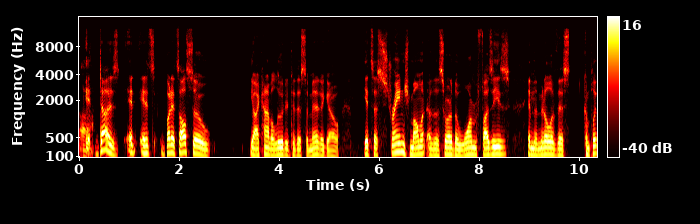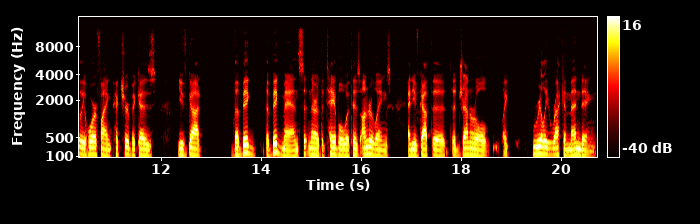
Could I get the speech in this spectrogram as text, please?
Uh, It does. It it's but it's also, you know, I kind of alluded to this a minute ago. It's a strange moment of the sort of the warm fuzzies in the middle of this completely horrifying picture because you've got the big the big man sitting there at the table with his underlings and you've got the the general like really recommending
